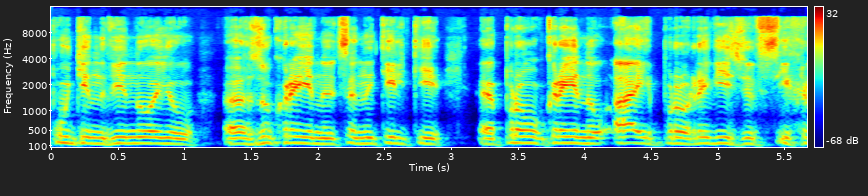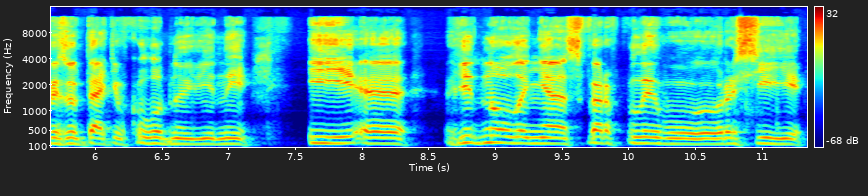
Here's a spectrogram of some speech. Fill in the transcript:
Путін війною е, з Україною. Це не тільки е, про Україну, а й про ревізію всіх результатів холодної війни і е, відновлення сфер впливу Росії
